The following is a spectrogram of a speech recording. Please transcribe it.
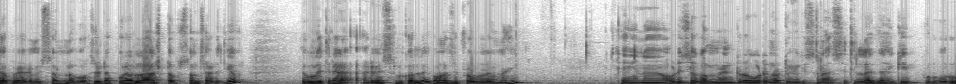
তারপরে আডমিশন নেব সেটা পুরো লাস্ট অপসন ছাড়ি দিও এবং এতে আডমিশন কলে কোণী প্রোবলেম না କାହିଁକିନା ଓଡ଼ିଶା ଗଭର୍ଣ୍ଣମେଣ୍ଟର ଗୋଟେ ନୋଟିଫିକେସନ୍ ଆସିଥିଲା ଯାହାକି ପୂର୍ବରୁ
